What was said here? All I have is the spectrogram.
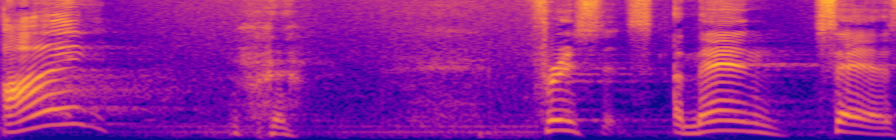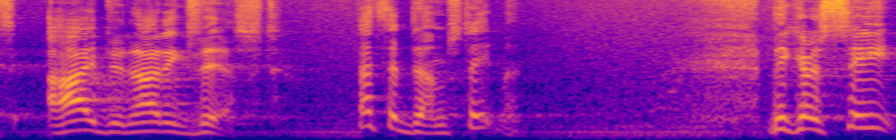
I, for instance, a man says, I do not exist. That's a dumb statement. Because, see,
